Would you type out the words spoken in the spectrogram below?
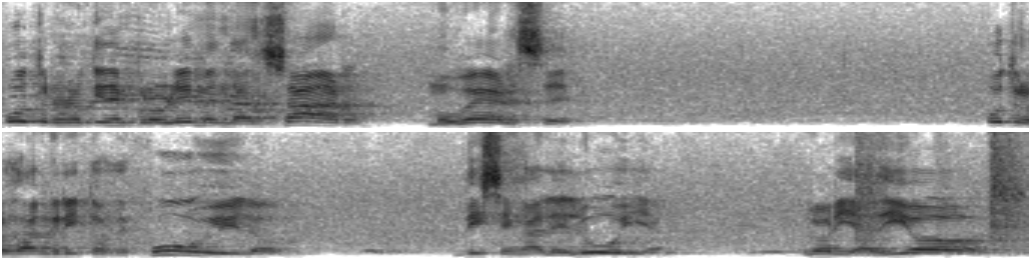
otros no tienen problema en danzar, moverse, otros dan gritos de júbilo, dicen aleluya, gloria a Dios.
